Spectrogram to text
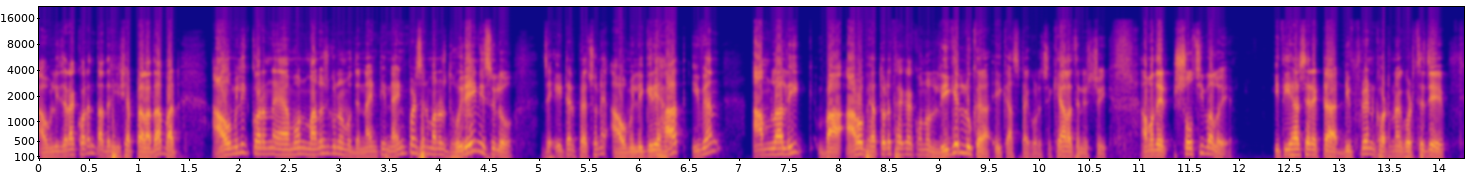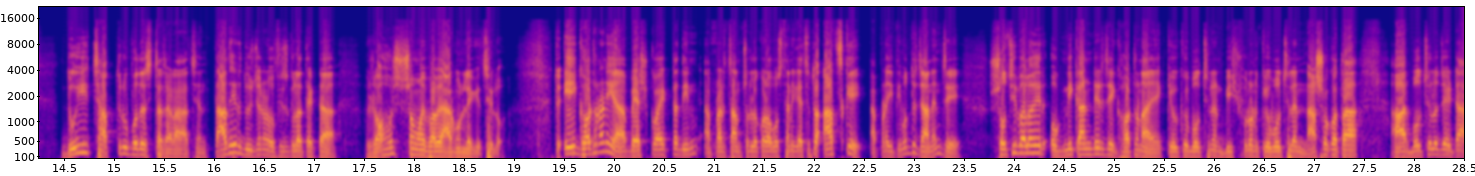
আওয়ামী লীগ যারা করেন তাদের হিসাবটা আলাদা বাট আওয়ামী লীগ করেন না এমন মানুষগুলোর মধ্যে নাইনটি নাইন পার্সেন্ট মানুষ ধরেই নিছিল যে এটার পেছনে আওয়ামী লীগেরই হাত ইভেন আমলা লীগ বা আরও ভেতরে থাকা কোনো লীগের লোকেরা এই কাজটা করেছে। খেয়াল আছে নিশ্চয়ই। আমাদের সচিবালয়ে ইতিহাসের একটা ডিফারেন্ট ঘটনা ঘটছে যে দুই ছাত্র উপদেষ্টা যারা আছেন, তাদের দুজনের অফিসগুলোতে একটা রহস্যময়ভাবে আগুন লেগেছিল। তো এই ঘটনা নিয়ে বেশ কয়েকটা দিন আপনার চাঞ্চল্যকর অবস্থানে গেছে। তো আজকে আপনারা ইতিমধ্যে জানেন যে সচিবালয়ের অগ্নিকাণ্ডের যে ঘটনায় কেউ কেউ বলছিলেন বিস্ফোরণ, কেউ বলছিলেন নাশকতা, আর বলছিল যে এটা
